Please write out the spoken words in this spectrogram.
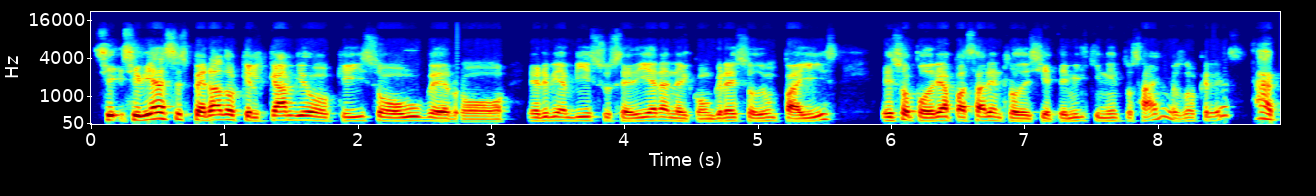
si, si, hubieras esperado que el cambio que hizo Uber o Airbnb sucediera en el Congreso de un país, eso podría pasar dentro de 7.500 años, ¿no crees? Ah,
